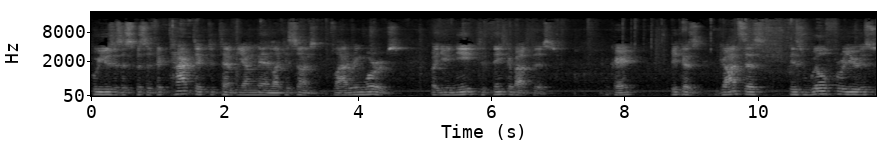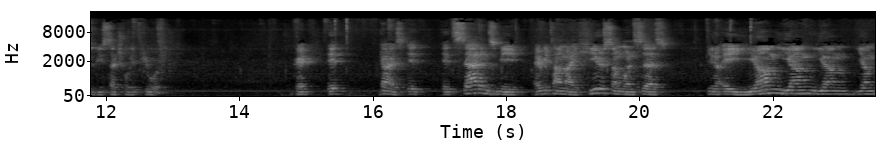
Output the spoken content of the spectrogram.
who uses a specific tactic to tempt young men like his sons, flattering words. But you need to think about this. Okay? Because God says his will for you is to be sexually pure. Okay? It guys, it it saddens me every time I hear someone says, you know, a young, young, young, young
